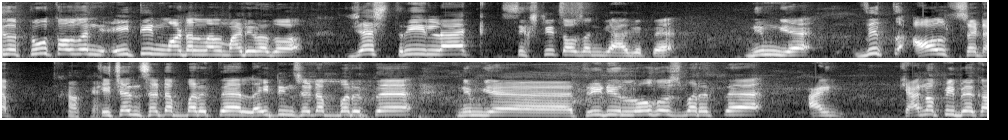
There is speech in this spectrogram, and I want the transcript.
ಇದು ಟೂ ತೌಸಂಡ್ ಏಯ್ಟೀನ್ ಮಾಡೆಲ್ನಲ್ಲಿ ಮಾಡಿರೋದು ಜಸ್ಟ್ ತ್ರೀ ಲ್ಯಾಕ್ ಸಿಕ್ಸ್ಟಿ ತೌಸಂಡ್ಗೆ ಆಗುತ್ತೆ. ನಿಮಗೆ with all setup kitchen setup ಬರುತ್ತೆ ಲೈಟಿಂಗ್ ಸೆಟಪ್ ಬರುತ್ತೆ ನಿಮಗೆ ತ್ರೀ ಡಿ ಲೋಗೋಸ್ ಬರುತ್ತೆ ಆ್ಯಂಡ್ ಕ್ಯಾನೋಪಿ ಬೇಕಾ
